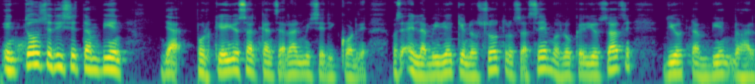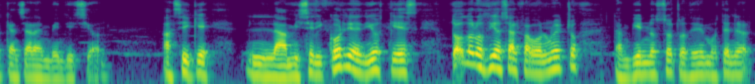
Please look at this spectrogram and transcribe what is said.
entonces dice también, ya, porque ellos alcanzarán misericordia. O sea, en la medida que nosotros hacemos lo que Dios hace, Dios también nos alcanzará en bendición. Así que la misericordia de Dios que es todos los días al favor nuestro, también nosotros debemos tener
